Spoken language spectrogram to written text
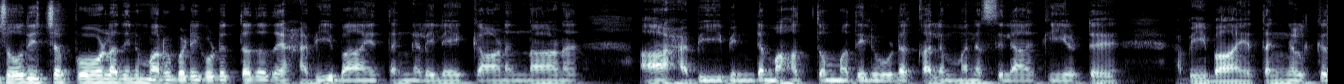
ചോദിച്ചപ്പോൾ അതിന് മറുപടി കൊടുത്തത് ഹബീബായ തങ്ങളിലേക്കാണെന്നാണ്. ആ ഹബീബിന്റെ മഹത്വം അതിലൂടെ കലം മനസ്സിലാക്കിയിട്ട് ഹബീബായ തങ്ങൾക്ക്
